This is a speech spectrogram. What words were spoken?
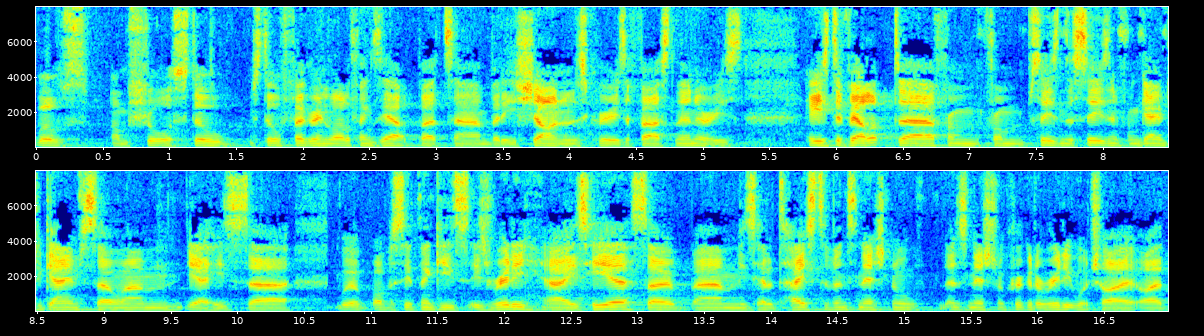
Will's, I'm sure, still still figuring a lot of things out, but um, but he's shown in his career he's a fast learner. He's he's developed uh, from from season to season, from game to game. So um, yeah, he's uh, we obviously think he's he's ready. Uh, he's here, so um, he's had a taste of international international cricket already, which I, I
